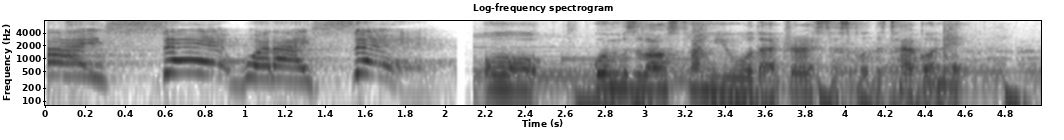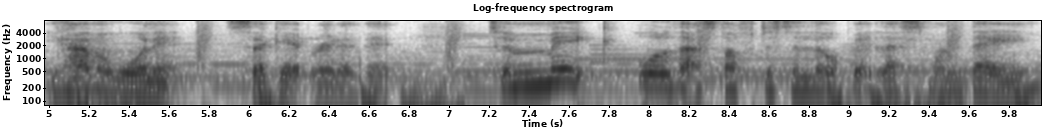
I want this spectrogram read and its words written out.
I said what I said. Or when was the last time you wore that dress that's got the tag on it? You haven't worn it, so get rid of it. To make all of that stuff just a little bit less mundane,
